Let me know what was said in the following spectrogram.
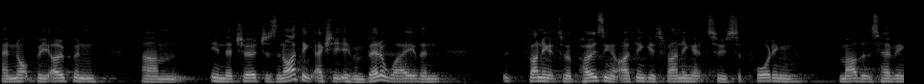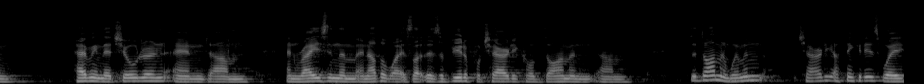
and, not be open um, in their churches. And I think actually even better way than funding it to opposing it, I think is funding it to supporting mothers having having their children and um, and raising them in other ways. Like there's a beautiful charity called Diamond. Um, is it Diamond Women charity? I think it is. Where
